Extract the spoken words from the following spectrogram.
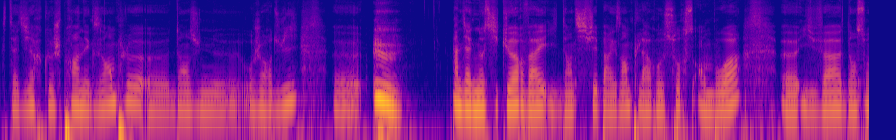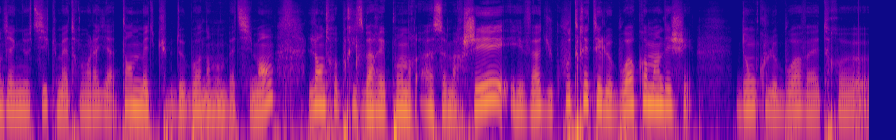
c'est-à-dire que je prends un exemple, euh, dans une aujourd'hui, Un diagnostiqueur va identifier par exemple la ressource en bois. il va dans son diagnostic mettre voilà il y a tant de mètres cubes de bois dans mon bâtiment. L'entreprise va répondre à ce marché et va du coup traiter le bois comme un déchet. Donc le bois va être euh,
